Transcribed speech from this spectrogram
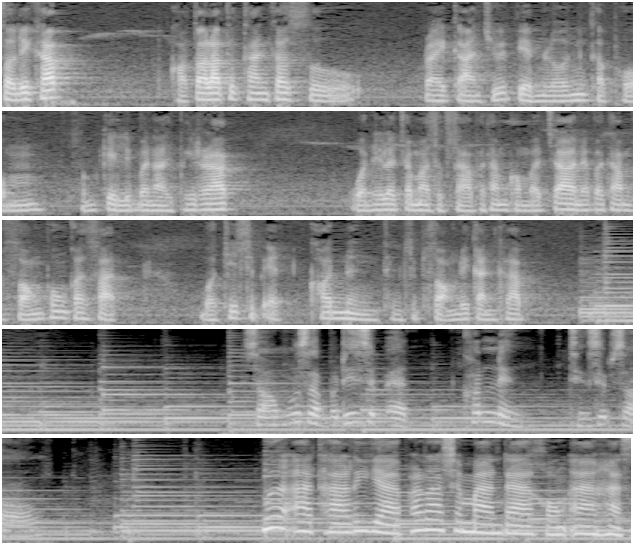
สวัสดีครับ ขอต้อนรับทุกท่านเข้าสู่รายการชีวิตเปี่ยมล้นกับผมสมเกียรติลิบนาพิรักษ์วันนี้เราจะมาศึกษาพระธรรมของพระเจ้าในพระธรรมสองพงกษัตริย์ บทที่ 11 ข้อ1ถึง12 ด้วยกันครับ2พงศบทที่ 11 ข้อ1ถึง12 เมื่ออาธาริยาพระราชมารดาของอาหัส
